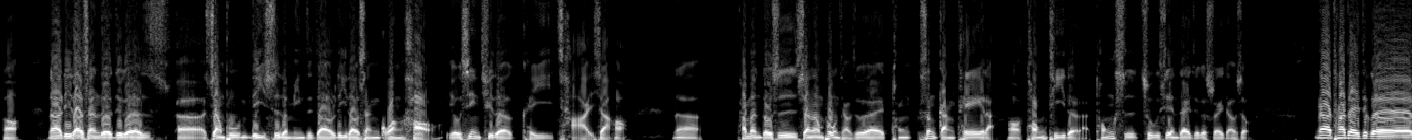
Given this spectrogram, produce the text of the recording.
好，那力道山的这个呃相扑力士的名字叫力道山光浩，有兴趣的可以查一下哈。那他们都是相当碰巧，就在同圣港踢啦，哦，同踢的啦，同时出现在这个摔跤手。那他在这个。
